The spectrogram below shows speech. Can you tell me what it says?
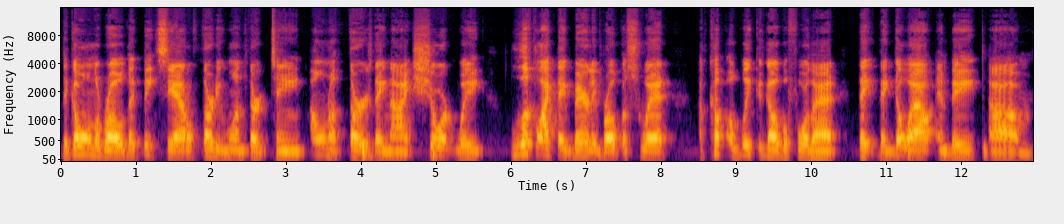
they go on the road. They beat Seattle 31 13 on a Thursday night, short week. Look like they barely broke a sweat. A couple a week ago before that, they they go out and beat um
